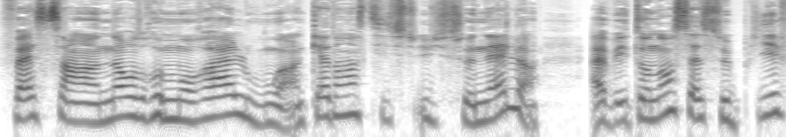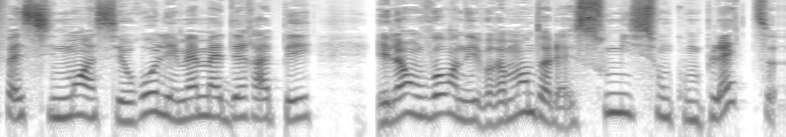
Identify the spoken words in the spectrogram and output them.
face à un ordre moral ou un cadre institutionnel avaient tendance à se plier facilement à ces rôles et même à déraper et là on voit on est vraiment dans la soumission complète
